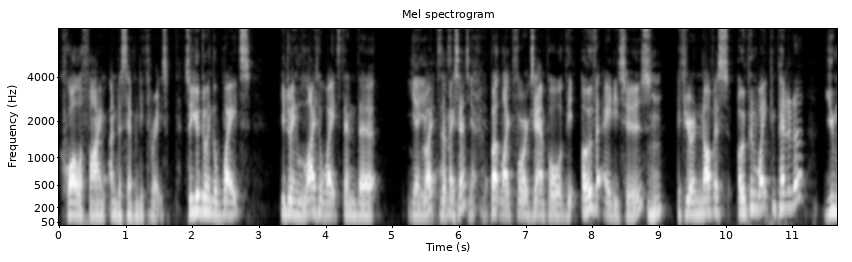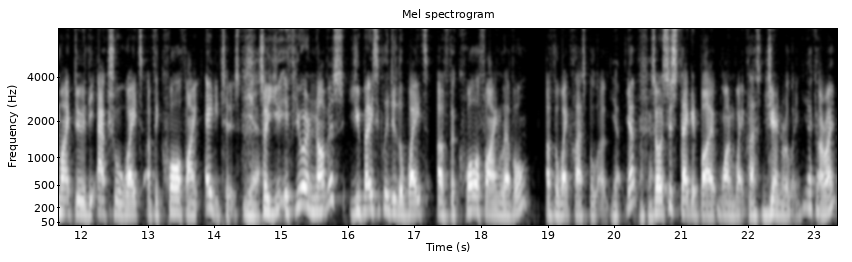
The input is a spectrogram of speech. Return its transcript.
qualifying under 73s. So you're doing the weights. You're doing lighter weights than the Yeah, yeah. right? Does that make sense? Yep. But like for example, the over 82s, Mm-hmm. if you're a novice open weight competitor, you might do the actual weights of the qualifying 82s. Yeah. So you if you're a novice, you basically do the weights of the qualifying level of the weight class below. Yep. Yep. Okay. So it's just staggered by one weight class generally. Yeah, okay. All right.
